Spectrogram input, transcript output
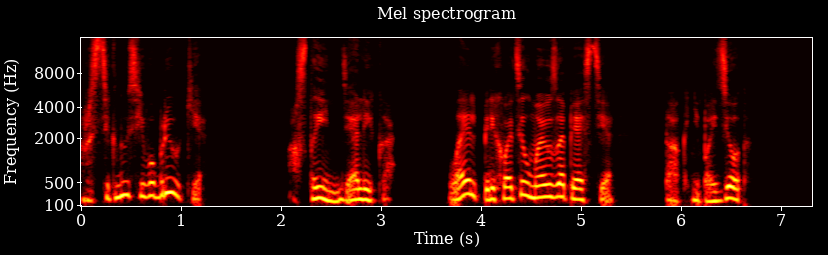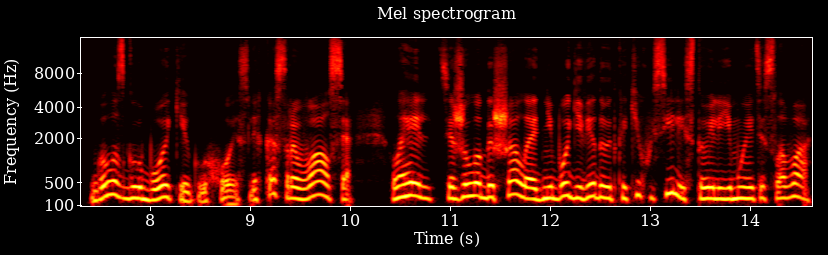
расстегнуть его брюки. «Остынь, Диалика!» Лаэль перехватил мое запястье. «Так не пойдет!» Голос глубокий, глухой, слегка срывался. Лаэль тяжело дышал, и одни боги ведают, каких усилий стоили ему эти слова.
